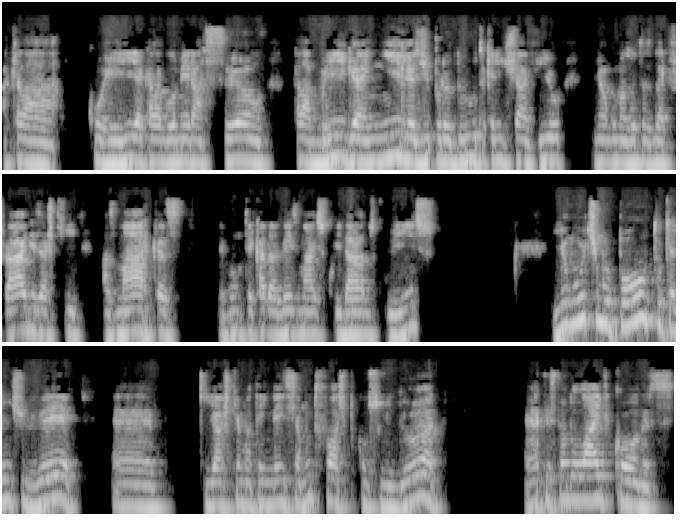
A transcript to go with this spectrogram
aquela correria, aquela aglomeração, aquela briga em ilhas de produto que a gente já viu em algumas outras Black Fridays. Acho que as marcas vão ter cada vez mais cuidado com isso. E um último ponto que a gente vê, é, que acho que é uma tendência muito forte para o consumidor, é a questão do live commerce,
